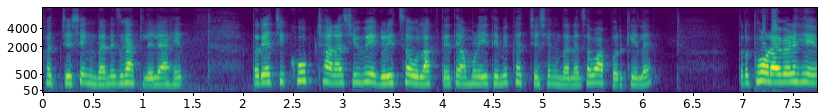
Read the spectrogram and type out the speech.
कच्चे शेंगदाणेच घातलेले आहेत. तर याची खूप छान अशी वेगळी चव लागते त्यामुळे इथे मी कच्चे शेंगदाण्याचा वापर केला आहे तर थोडा वेळ हे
